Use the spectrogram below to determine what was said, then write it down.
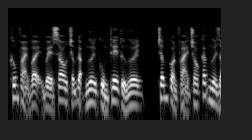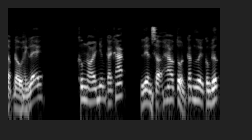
không phải vậy về sau chấm gặp ngươi cùng thê tử ngươi chấm còn phải cho các ngươi dập đầu hành lễ. Không nói những cái khác, liền sợ hao tổn các ngươi công đức.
